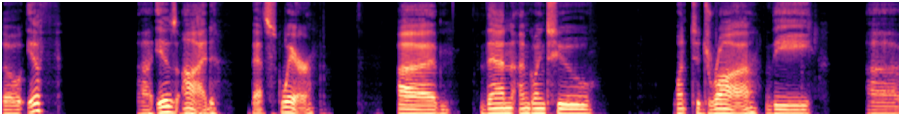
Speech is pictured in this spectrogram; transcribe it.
so if uh, is odd, that square, uh, then I'm going to want to draw the uh,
